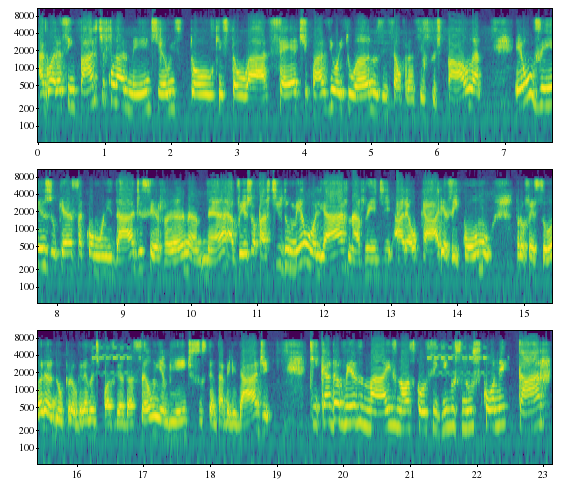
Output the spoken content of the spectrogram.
Agora, assim, particularmente eu estou, que estou há sete, quase oito anos em São Francisco de Paula, eu vejo que essa comunidade serrana, né, eu vejo a partir do meu olhar na rede Araucárias e como professora do programa de pós-graduação em ambiente e sustentabilidade, que cada vez mais nós conseguimos nos conectar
